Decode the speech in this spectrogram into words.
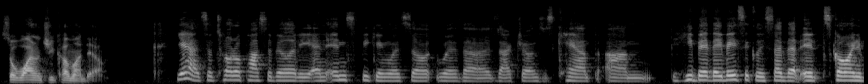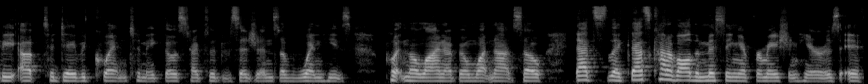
So why don't you come on down? Yeah, it's a total possibility. And in speaking with with uh, Zach Jones's camp, um, he they basically said that it's going to be up to David Quinn to make those types of decisions of when he's put in the lineup and whatnot. So that's like that's kind of all the missing information here is if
